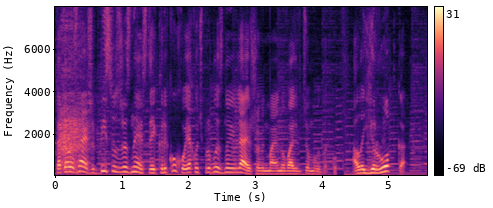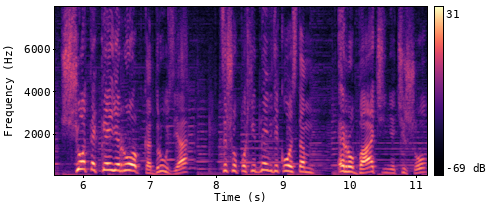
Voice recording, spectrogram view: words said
Так, але знаєш, бісус вже з нею стає крикуху, я хоч приблизно уявляю, що він має на увазі в цьому випадку. Але єробка? Що таке єробка, друзі? а? Це що, похідне від якогось там еробачення чи що?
